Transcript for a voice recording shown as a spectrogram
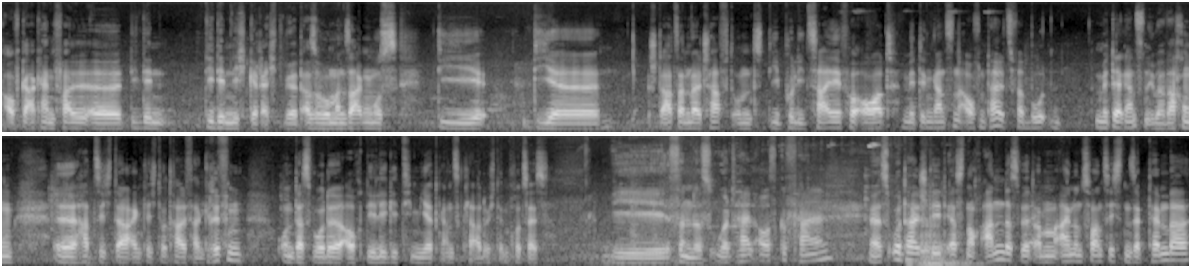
auf gar keinen Fall, die, den, die dem nicht gerecht wird. Also wo man sagen muss, die, die Staatsanwaltschaft und die Polizei vor Ort mit den ganzen Aufenthaltsverboten mit der ganzen Überwachung äh, hat sich da eigentlich total vergriffen und das wurde auch delegitimiert ganz klar durch den Prozess. Wie ist denn das Urteil ausgefallen? Das Urteil steht erst noch an. Das wird am 21. September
